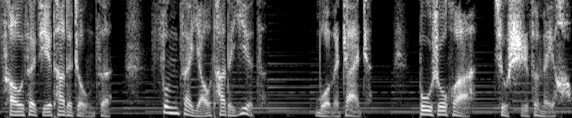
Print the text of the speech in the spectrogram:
草在结它的种子，风在摇它的叶子。我们站着。不说话就十分美好。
